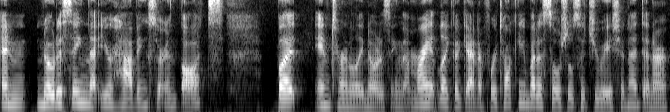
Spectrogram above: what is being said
and noticing that you're having certain thoughts but internally noticing them, right? Like again, if we're talking about a social situation at dinner,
